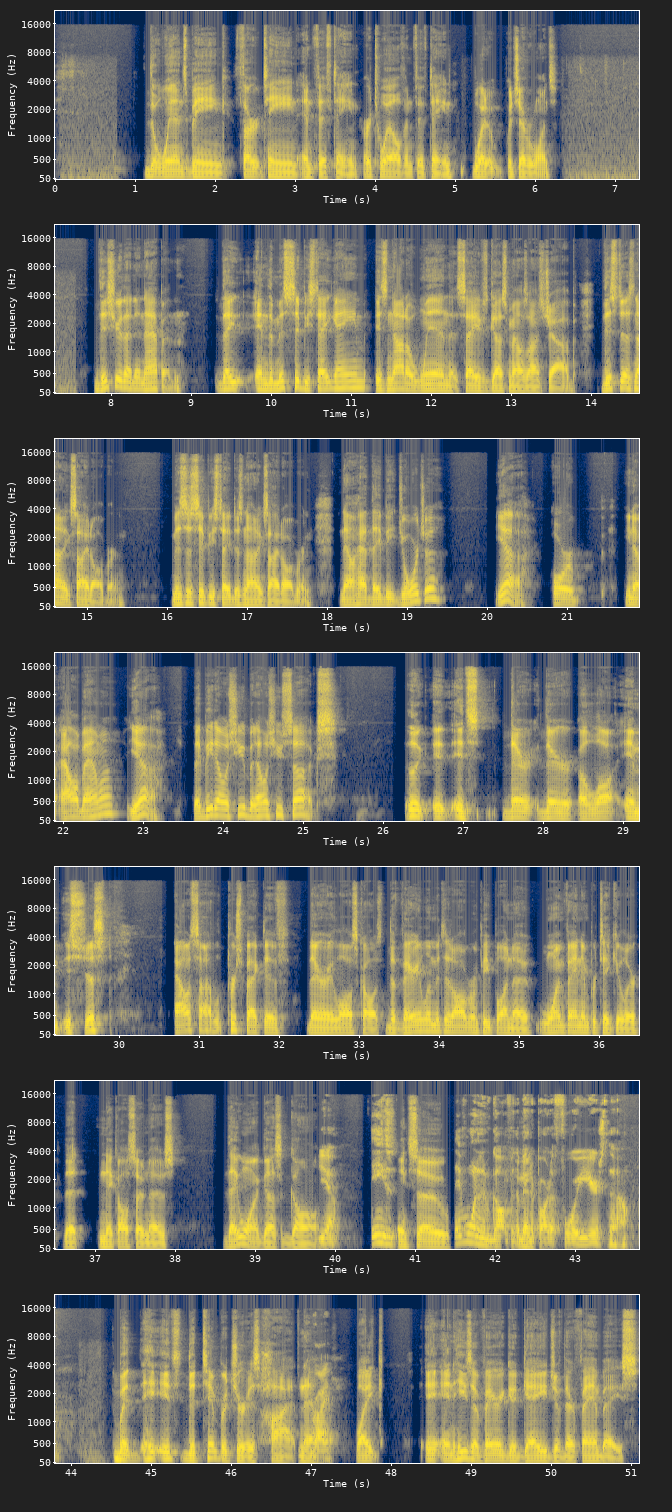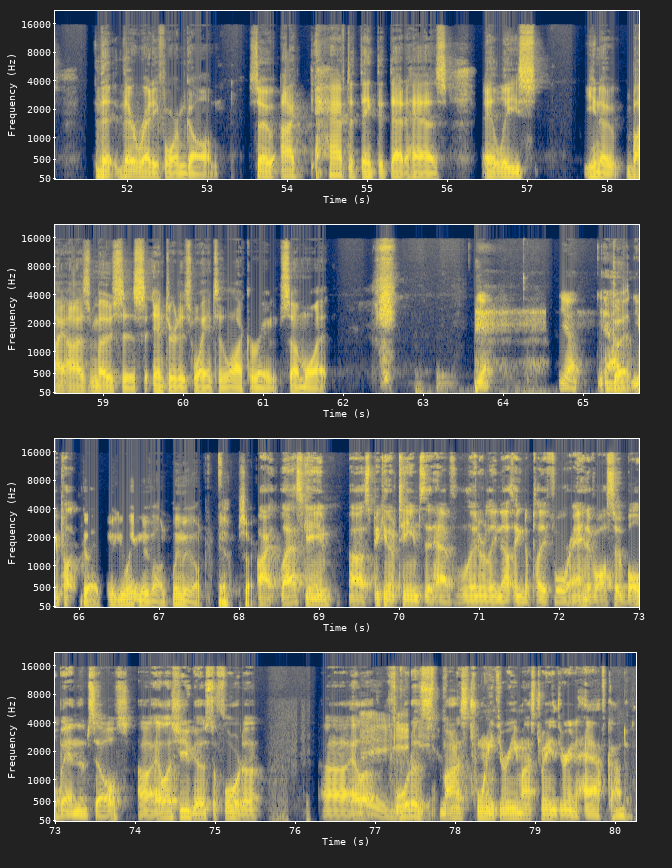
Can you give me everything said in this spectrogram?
The wins being thirteen and fifteen or twelve and fifteen, what whichever ones. This year that didn't happen they and the Mississippi State game is not a win that saves Gus Malzahn's job. This does not excite Auburn. Mississippi State does not excite Auburn. Now, had they beat Georgia, yeah, or you know Alabama, yeah, they beat LSU, but LSU sucks. Look, it, it's they're they're a lot, and it's just outside perspective. They're a lost cause. The very limited Auburn people I know, one fan in particular that Nick also knows they want Gus gone. Yeah. He's, and so they've wanted him gone for the I better mean, part of four years, though. But it's the temperature is hot now, right? Like, and he's a very good gauge of their fan base that they're ready for him gone. So I have to think that that has at least, you know, by osmosis entered its way into the locker room somewhat. Yeah. Yeah. Yeah, go ahead. You're probably good. We move on. We move on. Yeah, sorry. All right, last game. Uh, speaking of teams that have literally nothing to play for and have also bowl banned themselves, uh, LSU goes to Florida. Uh, L- hey. Florida's minus 23, minus 23 and a half, kind of.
